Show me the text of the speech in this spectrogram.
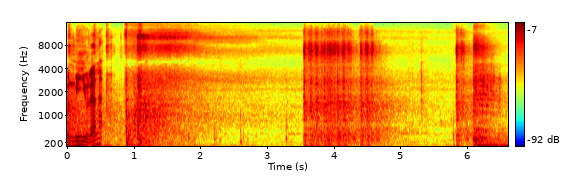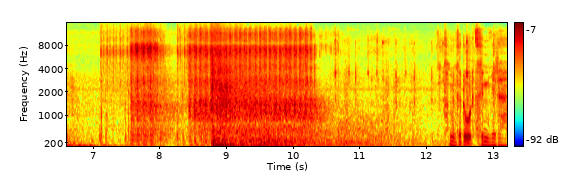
มันมีอยู่แล้วแหละถ้ามันกระโดดขึ้นไม่ได้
